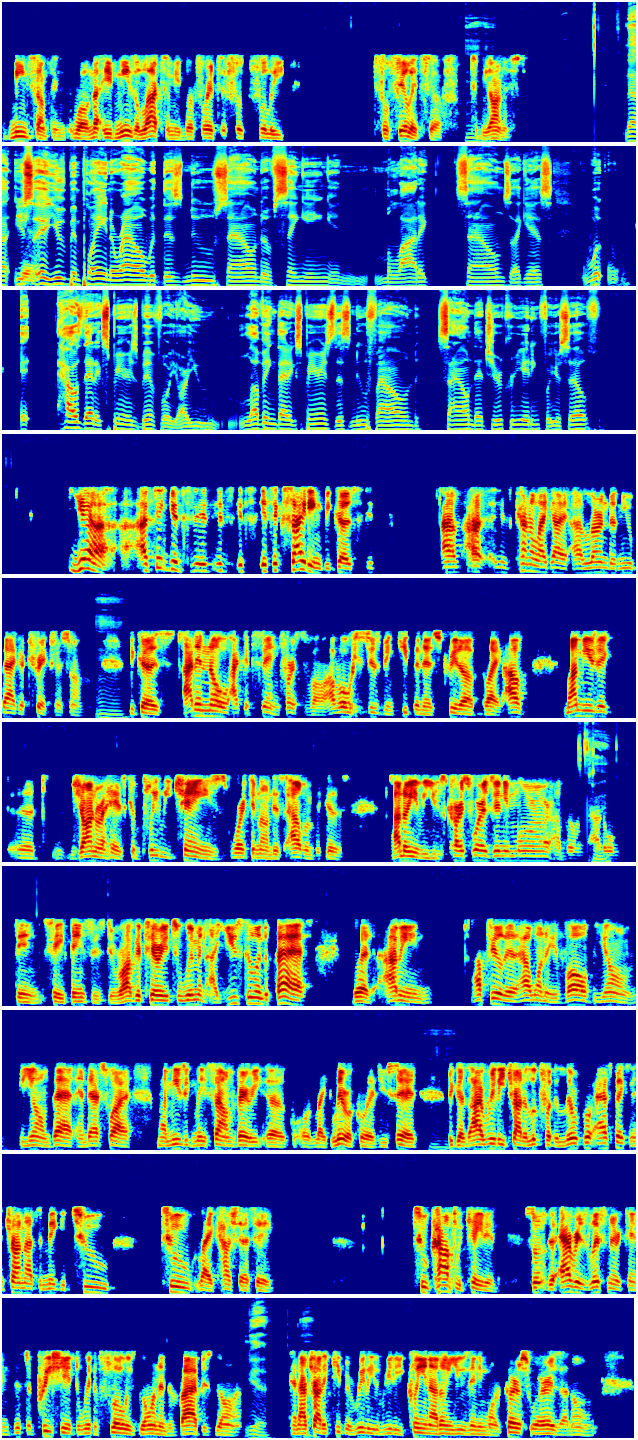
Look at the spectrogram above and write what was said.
mean something. Well, not, it means a lot to me, but for it to f- fully fulfill itself, mm-hmm. to be mm-hmm. honest. Now you yeah. say you've been playing around with this new sound of singing and melodic sounds. I guess. What? It, how's that experience been for you? Are you loving that experience? This newfound sound that you're creating for yourself? Yeah, I think it's it, it's it's it's exciting because it, I, I, it's kind of like I, I learned a new bag of tricks or something mm-hmm. because I didn't know I could sing. First of all, I've always just been keeping it straight up. Like I, my music uh, genre has completely changed working on this album because I don't even use curse words anymore. I don't I don't think say things as derogatory to women. I used to in the past, but I mean, I feel that I want to evolve beyond beyond that, and that's why my music may sound very uh, like lyrical, as you said, mm-hmm. because I really try to look for the lyrical aspects and try not to make it too, too like how should I say, too complicated, so the average listener can just appreciate the way the flow is going and the vibe is going. Yeah. And I try to keep it really, really clean. I don't use any more curse words. I don't,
